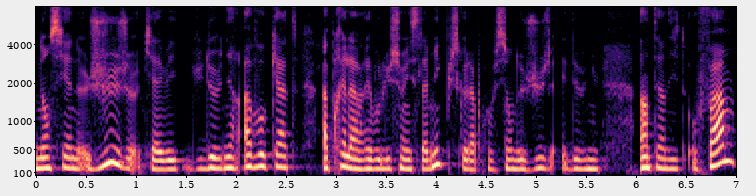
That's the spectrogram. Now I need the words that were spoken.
une ancienne juge qui avait dû devenir avocate après la révolution islamique, puisque la profession de juge est devenue interdite aux femmes.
